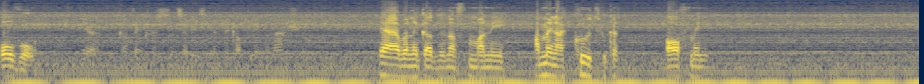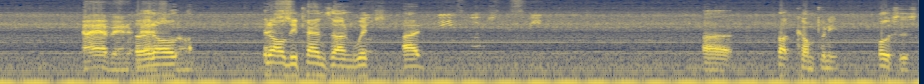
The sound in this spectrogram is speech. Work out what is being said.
Oval. Yeah, when I got enough money. I mean, I could because half money. I have Uh, it all international. it all depends on which uh, Please watch the speed. uh, truck company closest.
